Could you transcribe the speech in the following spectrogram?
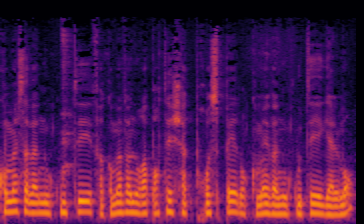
combien ça va nous coûter, enfin combien va nous rapporter chaque prospect, donc combien va nous coûter également.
